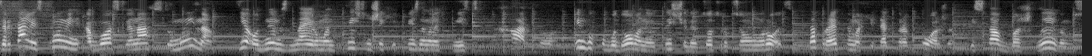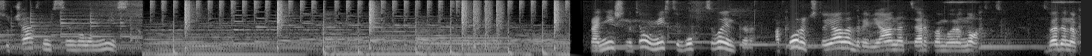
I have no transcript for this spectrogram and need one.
Дзеркальний струмінь або скляна струмина є одним з найромантичніших і впізнаваних місць Харкова. Він був побудований у 1947 році за проектом архітектора Коржа і став важливим сучасним символом міста. Раніше на цьому місці був цвинтар, а поруч стояла дерев'яна церква мироносиця, зведена в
